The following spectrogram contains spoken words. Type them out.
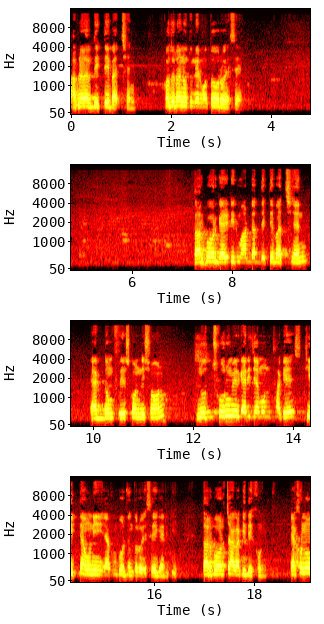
আপনারা দেখতেই পাচ্ছেন কতটা নতুনের মতো রয়েছে। তারপর গাড়িটির মাঠগাট দেখতে পাচ্ছেন, একদম ফ্রেশ কন্ডিশন শোরুমের গাড়ি যেমন থাকে, ঠিক তেমনই এখন পর্যন্ত রয়েছে এই গাড়িটি। তারপর চাকাটি দেখুন, এখনও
